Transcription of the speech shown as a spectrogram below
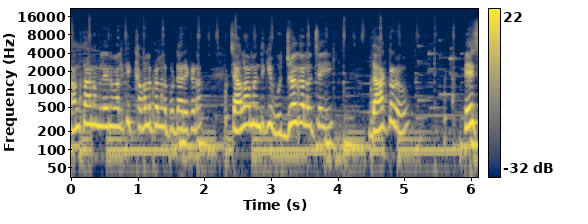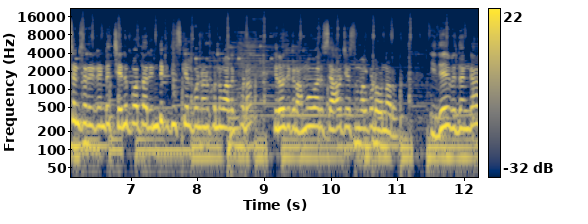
సంతానం లేని వాళ్ళకి కవల పిల్లలు పుట్టారు ఇక్కడ. చాలామందికి ఉద్యోగాలు వచ్చాయి. డాక్టరు పేషెంట్స్ ఏంటంటే చనిపోతారు ఇంటికి తీసుకెళ్ళిపోండి అనుకున్న వాళ్ళకి కూడా ఈరోజు ఇక్కడ అమ్మవారి సేవ చేసిన వాళ్ళు కూడా ఉన్నారు. ఇదే విధంగా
